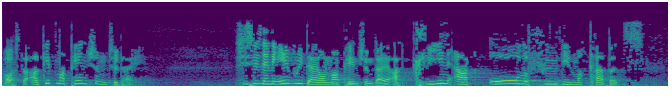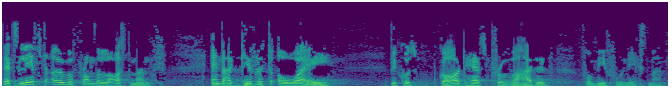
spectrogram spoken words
Pastor, I'll get my pension today. She says, and every day on my pension day, I clean out all the food in my cupboards that's left over from the last month and I give it away because God has provided for me for next month.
